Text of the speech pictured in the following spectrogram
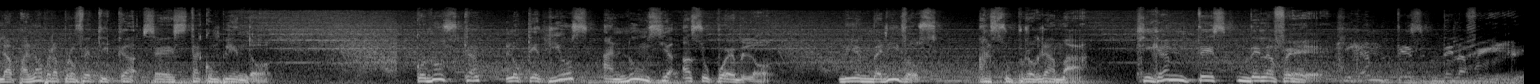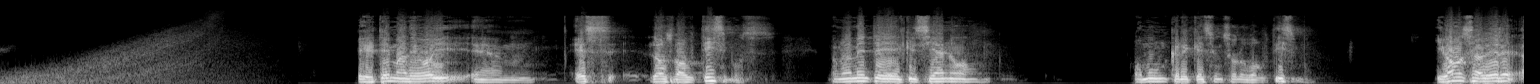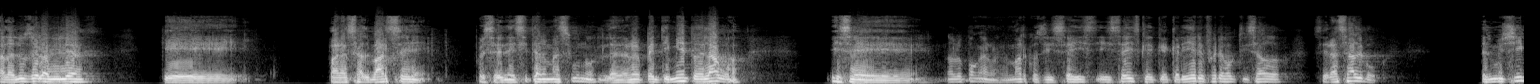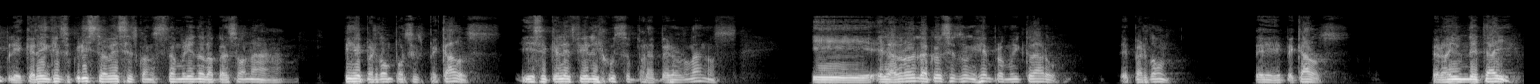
La palabra profética se está cumpliendo. Conozca lo que Dios anuncia a su pueblo. Bienvenidos a su programa, Gigantes de la Fe. Gigantes de la Fe. El tema de hoy em, es los bautismos. Normalmente el cristiano común cree que es un solo bautismo. Y vamos a ver a la luz de la Biblia que para salvarse pues se necesita más uno, el arrepentimiento del agua. Dice, no lo pongan en Marcos 16, 16, que el que creyere y fuere bautizado será salvo. Es muy simple, creer en Jesucristo a veces cuando se está muriendo la persona pide perdón por sus pecados y dice que Él es fiel y justo para perdonarnos. Y el ladrón de la cruz es un ejemplo muy claro de perdón, de pecados. Pero hay un detalle.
